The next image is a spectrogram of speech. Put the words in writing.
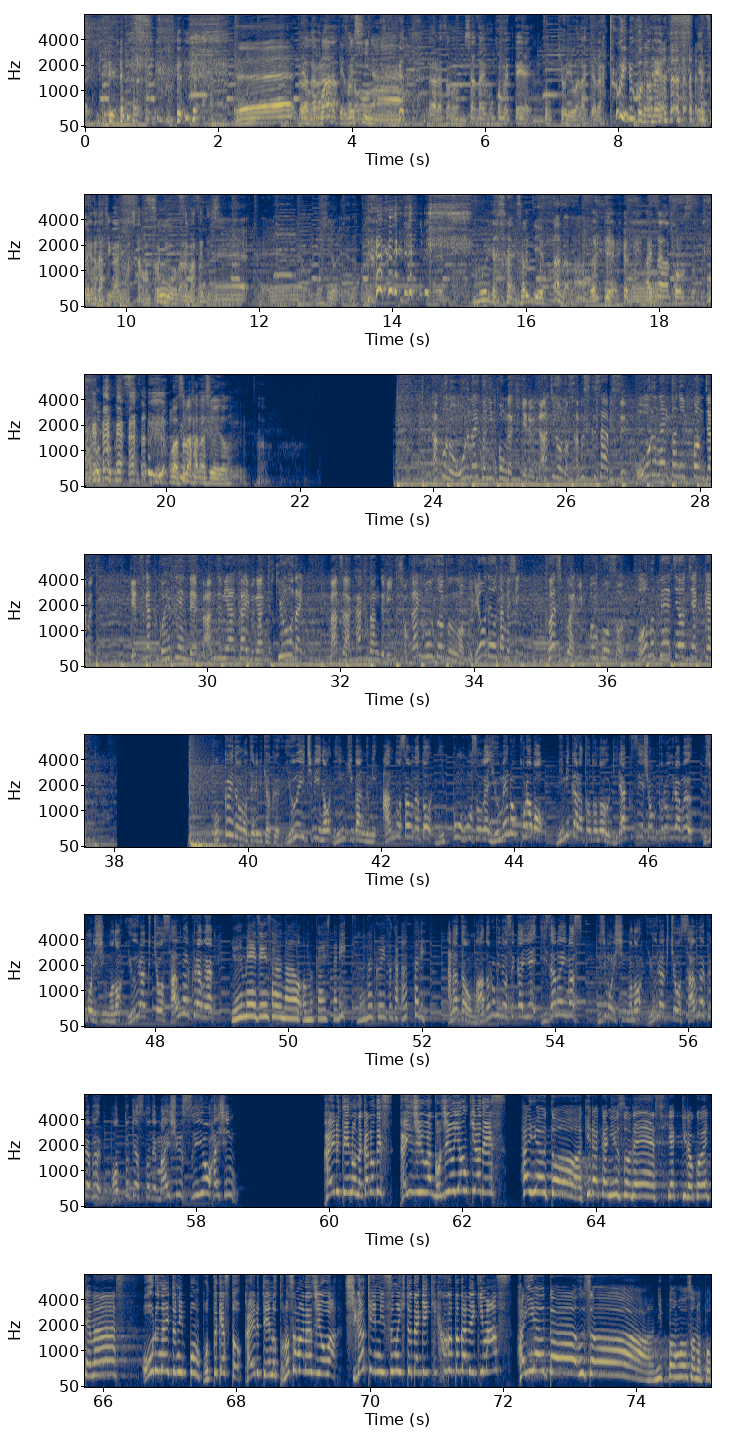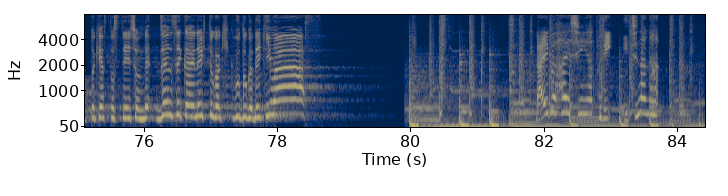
ええでも思われて嬉しいな。だからその謝罪も込めて国境言わなきゃな ということで、えーそういう話がありました本当に。すいませんでした。へえ面白いね、でもね。えー。森田さん、それって言ったんだな。あいつは殺す。まあ、それは話し合いだな。過去の「オールナイトニッポン」が聴けるラジオのサブスクサービス「オールナイトニッポンジャム月額500円で番組アーカイブが聞き放題。まずは各番組初回放送分を無料でお試し。詳しくは日本放送のホームページをチェック。北海道のテレビ局 UHB の人気番組サウナと日本放送が夢のコラボ。耳から整うリラクゼーションプログラム。藤森慎吾の有楽町サウナクラブ。有名人サウナーをお迎えしたりサウナクイズがあったり。あなたをまどろみの世界へ誘います。藤森慎吾の有楽町サウナクラブ。ポッドキャストで毎週水曜配信カエル亭の中野です。体重は5 4キロです。はいアウト。明らかに嘘です。100キロ超えてます。オールナイトニッポンポッドキャストカエル亭の殿様ラジオは滋賀県に住む人だけ聞くことができます。はいアウト。嘘。日本放送のポッドキャストステーションで全世界の人が聞くことができます。ライブ配信アプリ17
